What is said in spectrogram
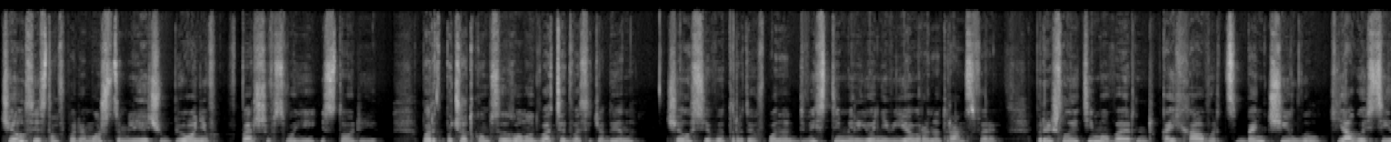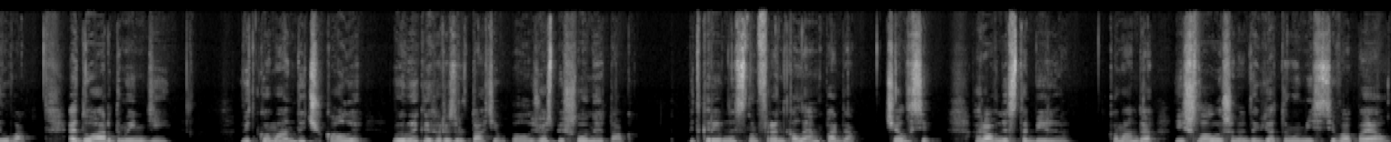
Челсі став переможцем Ліги Чемпіонів вперше в своїй історії. Перед початком сезону 2021 Челсі витратив понад 200 мільйонів євро на трансфери. Прийшли Тімо Вернер, Кай Хаверц, Бен Чілвелл, Тяго Сілва, Едуард Менді. Від команди чекали великих результатів, але щось пішло не так. Під керівництвом Френка Лемпарда Челсі грав нестабільно. Команда йшла лише на дев'ятому місці в АПЛ,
